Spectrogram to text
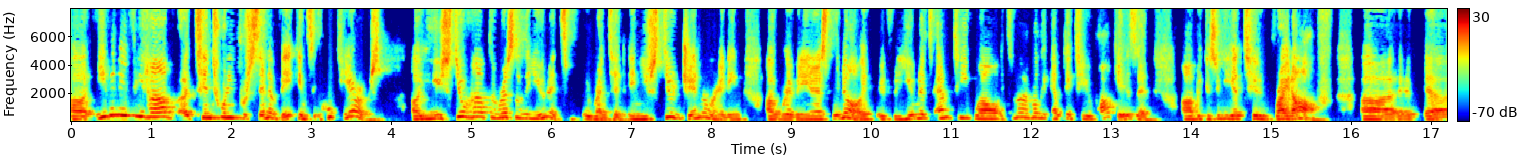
uh, even if you have a 10 20% of vacancy who cares uh, you still have the rest of the units rented and you're still generating uh, revenue. As we know, if, if the unit's empty, well, it's not really empty to your pocket, is it? Uh, because you get to write off, uh, uh,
